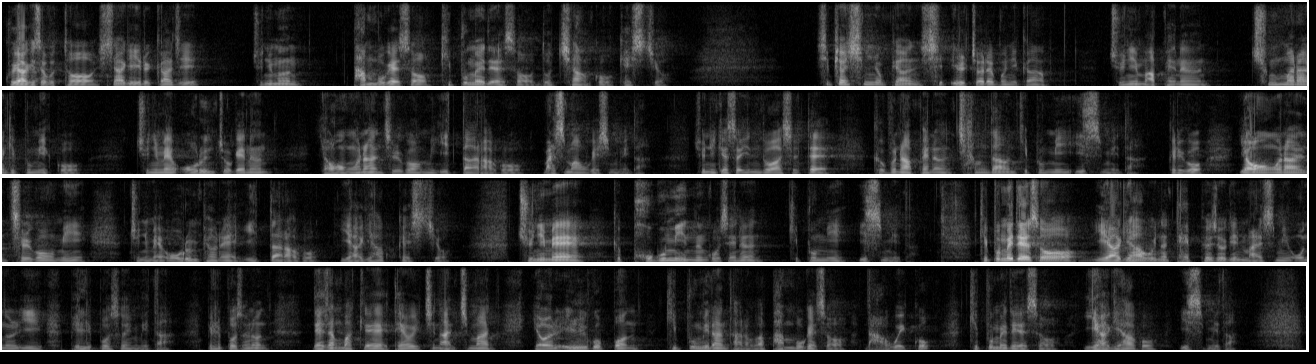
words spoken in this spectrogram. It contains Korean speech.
구약에서부터 신약에 이르까지 주님은 반복해서 기쁨에 대해서 놓지 않고 계시죠. 시편 16편 11절에 보니까 주님 앞에는 충만한 기쁨이 있고 주님의 오른쪽에는 영원한 즐거움이 있다라고 말씀하고 계십니다. 주님께서 인도하실 때 그분 앞에는 참다운 기쁨이 있습니다. 그리고 영원한 즐거움이 주님의 오른편에 있다라고 이야기하고 계시죠. 주님의 그 복음이 있는 곳에는 기쁨이 있습니다. 기쁨에 대해서 이야기하고 있는 대표적인 말씀이 오늘 이 빌립보서입니다. 빌립보서는 네 장밖에 되어 있지는 않지만 17번 기쁨이란 단어가 반복해서 나오고 있고 기쁨에 대해서 이야기하고 있습니다.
